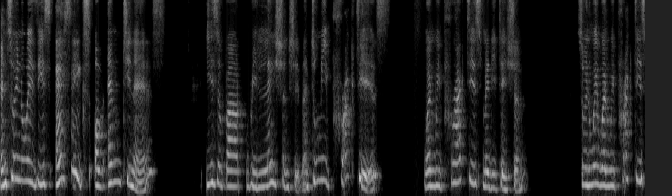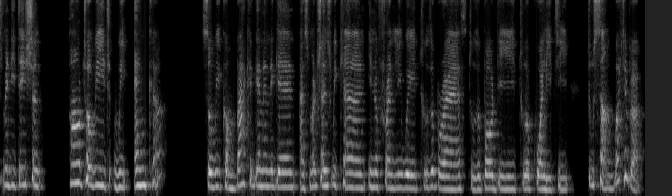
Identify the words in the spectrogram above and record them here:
And so, in a way, this ethics of emptiness is about relationship. And to me, practice, when we practice meditation, so in a way, when we practice meditation, part of it we anchor. So we come back again and again as much as we can in a friendly way to the breath, to the body, to a quality, to sound, whatever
